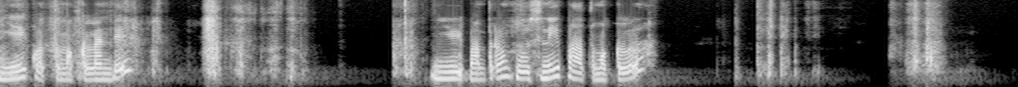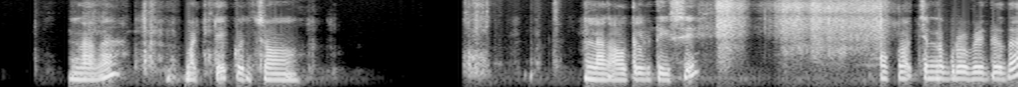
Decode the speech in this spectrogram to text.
ఇవి కొత్త మొక్కలండి. ఈ మంత్రం పూసినవి పాత మొక్కలు. ఇలాగా మట్టి కొంచెం ఇలాగ అవతలకి తీసి ఒక చిన్న గ్రో బ్యాగ్ కదా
